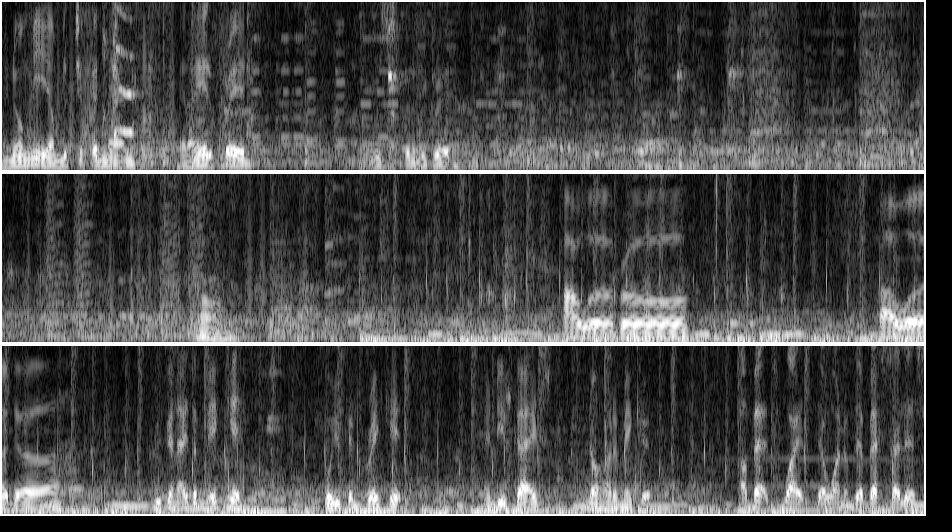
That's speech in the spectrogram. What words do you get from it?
You know me, I'm the chicken man, and I ain't afraid. This is gonna be great. Um, power, bro. Power. The you can either make it or you can break it, and these guys know how to make it. I bet it's why they're one of their best sellers.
